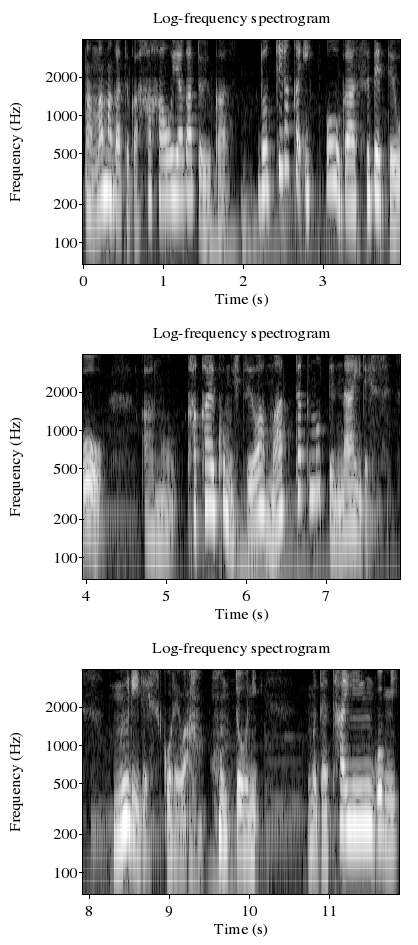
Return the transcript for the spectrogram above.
まあ、ママがというか母親がというかどちらか一方が全てをあの抱え込む必要は全く持ってないです。無理ですこれは。本当に。もう退院後3日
